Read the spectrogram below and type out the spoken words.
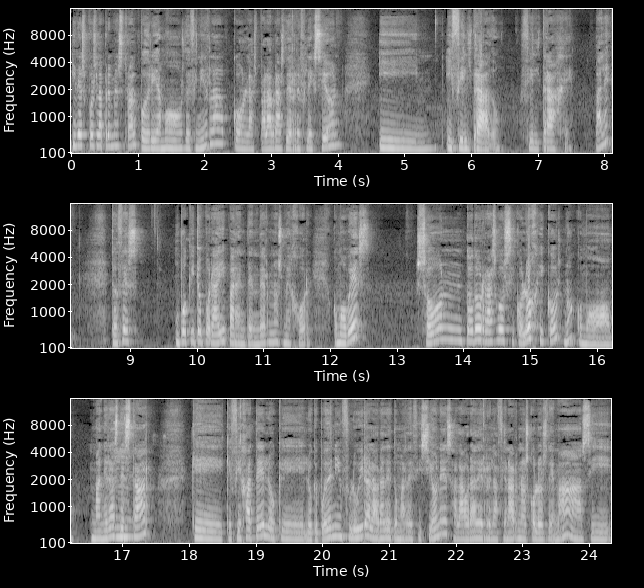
Y después la premenstrual podríamos definirla con las palabras de reflexión y, filtrado, filtraje, ¿vale? Entonces, un poquito por ahí para entendernos mejor. Como ves, son todos rasgos psicológicos, ¿no? Como maneras de mm. estar que, fíjate lo que, lo que pueden influir a la hora de tomar decisiones, a la hora de relacionarnos con los demás. Y,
